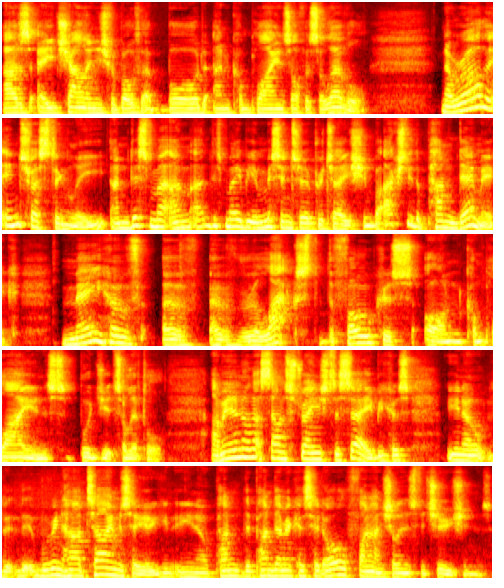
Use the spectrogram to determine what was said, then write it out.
as a challenge for both at board and compliance officer level. Now, rather interestingly, and this may, um, this may be a misinterpretation, but actually the pandemic may have, have, have relaxed the focus on compliance budgets a little. I mean, I know that sounds strange to say because you know we're in hard times here. You, you know, pan, the pandemic has hit all financial institutions,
